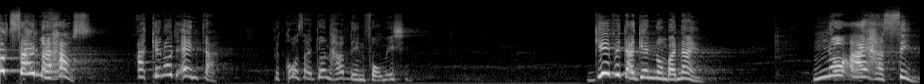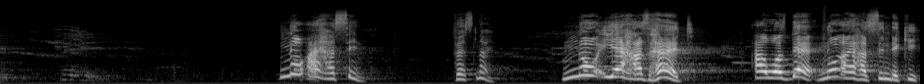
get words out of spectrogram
outside my house. I cannot enter because I don't have the information. Give it again, number nine. No eye has seen. No eye has seen. Verse 9. No ear has heard. I was there. No eye has seen the key.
